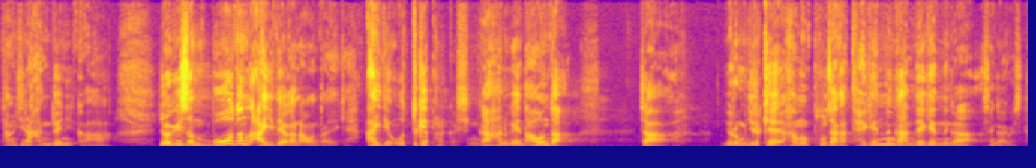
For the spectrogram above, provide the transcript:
당신은 안 되니까 여기서 모든 아이디어가 나온다 이게 아이디어 어떻게 팔 것인가 하는 게 나온다. 자, 여러분 이렇게 하면 부자가 되겠는가 안 되겠는가 생각해보세요.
